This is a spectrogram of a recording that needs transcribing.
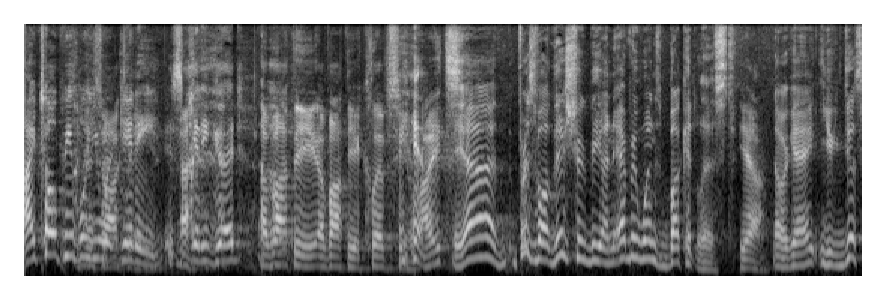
I told people you were giddy. Is giddy good? about the about the eclipse here, Yeah. right? Yeah, first of all, this should be on everyone's bucket list. Yeah. Okay, you just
